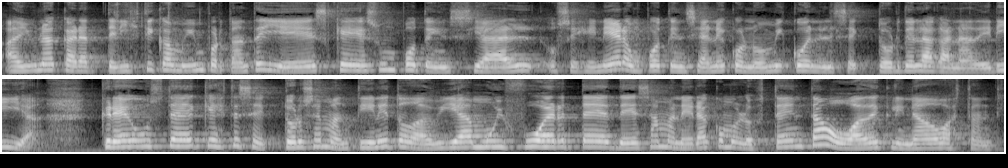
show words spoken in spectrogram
hay una característica muy importante y es que es un potencial o se genera un potencial económico en el sector de la ganadería. ¿Cree usted que este sector se mantiene todavía muy fuerte de esa manera como lo ostenta o ha declinado bastante?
